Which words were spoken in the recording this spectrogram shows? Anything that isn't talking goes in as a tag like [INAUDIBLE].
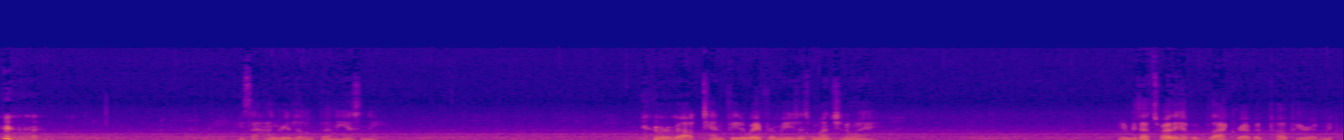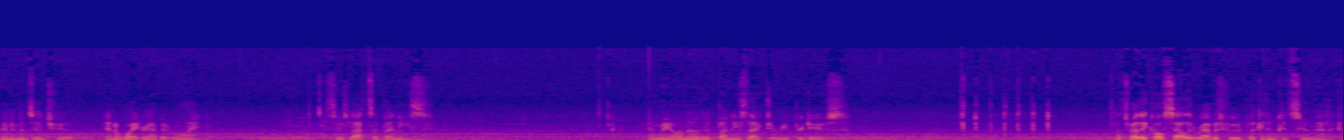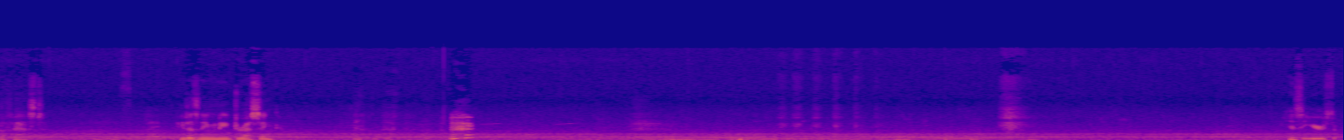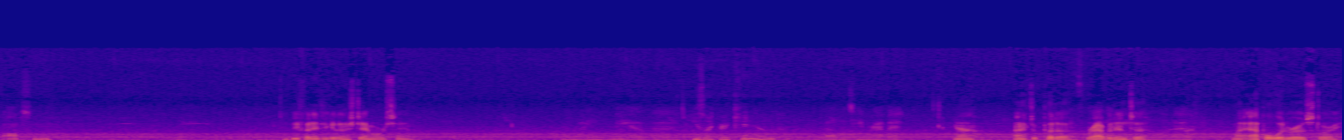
[LAUGHS] He's a hungry little bunny, isn't he? We're about [LAUGHS] 10 feet away from him. He's just munching away. Maybe that's why they have a Black Rabbit pub here at McMenamins Edgefield and a White Rabbit wine. So there's lots of bunnies. And we all know that bunnies like to reproduce. That's why they call salad rabbit food. Look at him consume that. Look how fast. He doesn't even need dressing. [LAUGHS] His ears are awesome. It'd be funny if you could understand what we're saying. Reminds me of uh, He's like, I can. Velveteen Rabbit. Yeah. I have to put a His rabbit into and all that. my Applewood Rose story.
